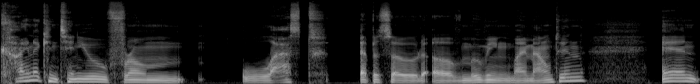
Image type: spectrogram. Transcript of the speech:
kind of continue from last episode of moving my mountain and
